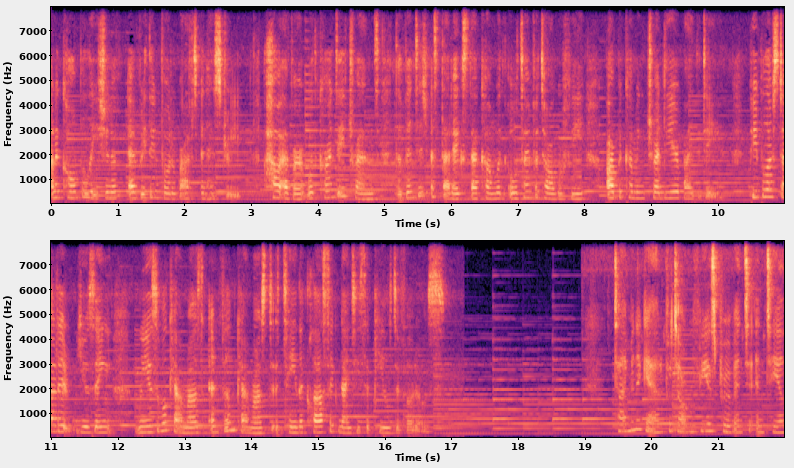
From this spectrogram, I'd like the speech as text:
and a compilation of everything photographed in history. However, with current day trends, the vintage aesthetics that come with old time photography are becoming trendier by the day. People have started using reusable cameras and film cameras to attain the classic 90s appeal to photos. Time and again, photography has proven to entail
